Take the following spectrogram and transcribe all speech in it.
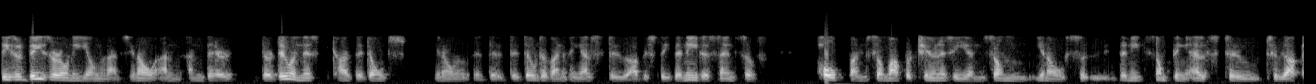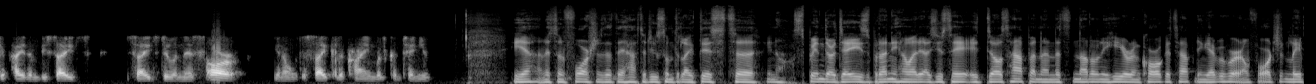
these are these are only young lads, you know, and, and they're they're doing this because they don't, you know, they, they don't have anything else to do. Obviously, they need a sense of hope and some opportunity and some, you know, so they need something else to to occupy them besides besides doing this, or you know, the cycle of crime will continue. Yeah, and it's unfortunate that they have to do something like this to, you know, spend their days. But anyhow, as you say, it does happen, and it's not only here in Cork; it's happening everywhere, unfortunately.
